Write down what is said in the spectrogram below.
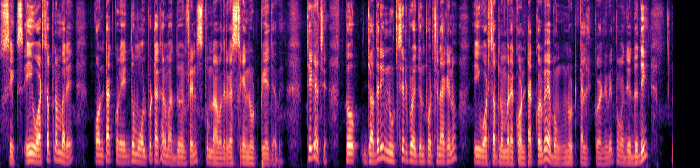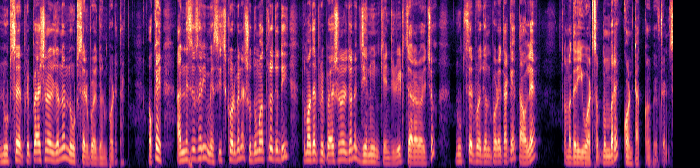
six. এই হোয়াটসঅ্যাপ নাম্বারে কন্ট্যাক্ট করে একদম অল্প টাকার মাধ্যমে ফ্রেন্ডস তোমরা আমাদের কাছ থেকে নোট পেয়ে যাবে। ঠিক আছে? তো যাদেরই নোটসের প্রয়োজন পড়ছে না কেন, এই হোয়াটসঅ্যাপ নাম্বারে কন্ট্যাক্ট করবে এবং নোট কালেক্ট করে নেবে। তোমাদের যদি নোটসের প্রিপারেশনের জন্য নোটসের প্রয়োজন পড়ে থাকে। ওকে আননেসেসারি মেসেজ করবে না। শুধুমাত্র যদি তোমাদের প্রিপারেশনের জন্য জেনুইন ক্যান্ডিডেট যারা রয়েছে নোটসের প্রয়োজন পড়ে থাকে, তাহলে আমাদের এই হোয়াটসঅ্যাপ নম্বরে কন্ট্যাক্ট করবে ফ্রেন্ডস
